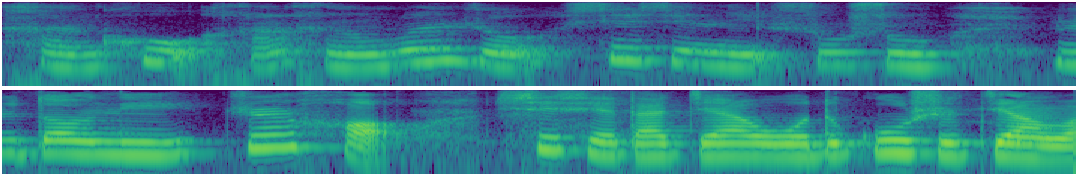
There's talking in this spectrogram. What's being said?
很酷，还很温柔，谢谢你，叔叔，遇到你真好，谢谢大家，我的故事讲完。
